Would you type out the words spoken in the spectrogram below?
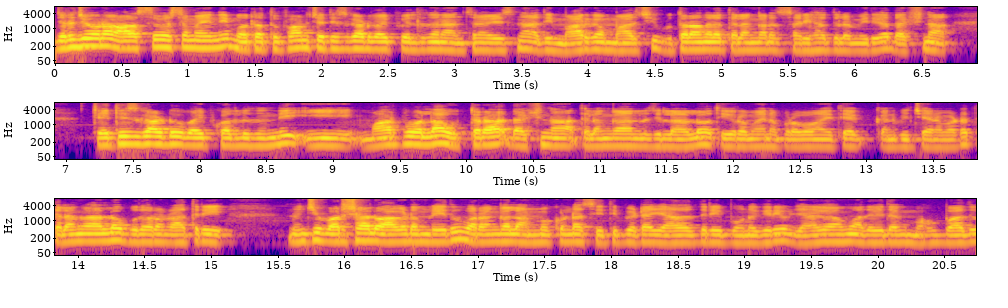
జనజీవనం అస్తవ్యస్తమైంది. మొదట తుఫాను ఛత్తీస్గఢ్ వైపు వెళ్తుందని అంచనా వేసిన అది మార్గం మార్చి ఉత్తరాంధ్ర తెలంగాణ సరిహద్దుల మీదుగా దక్షిణ ఛత్తీస్గఢ్ వైపు కదులుతుంది. ఈ మార్పు వల్ల ఉత్తర దక్షిణ తెలంగాణ జిల్లాల్లో తీవ్రమైన ప్రభావం అయితే కనిపించాయన్నమాట తెలంగాణలో బుధవారం రాత్రి నుంచి వర్షాలు ఆగడం లేదు. వరంగల్ హన్మకొండ సిద్దిపేట యాదాద్రి భువనగిరి జనగామ అదేవిధంగా మహబూబాద్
